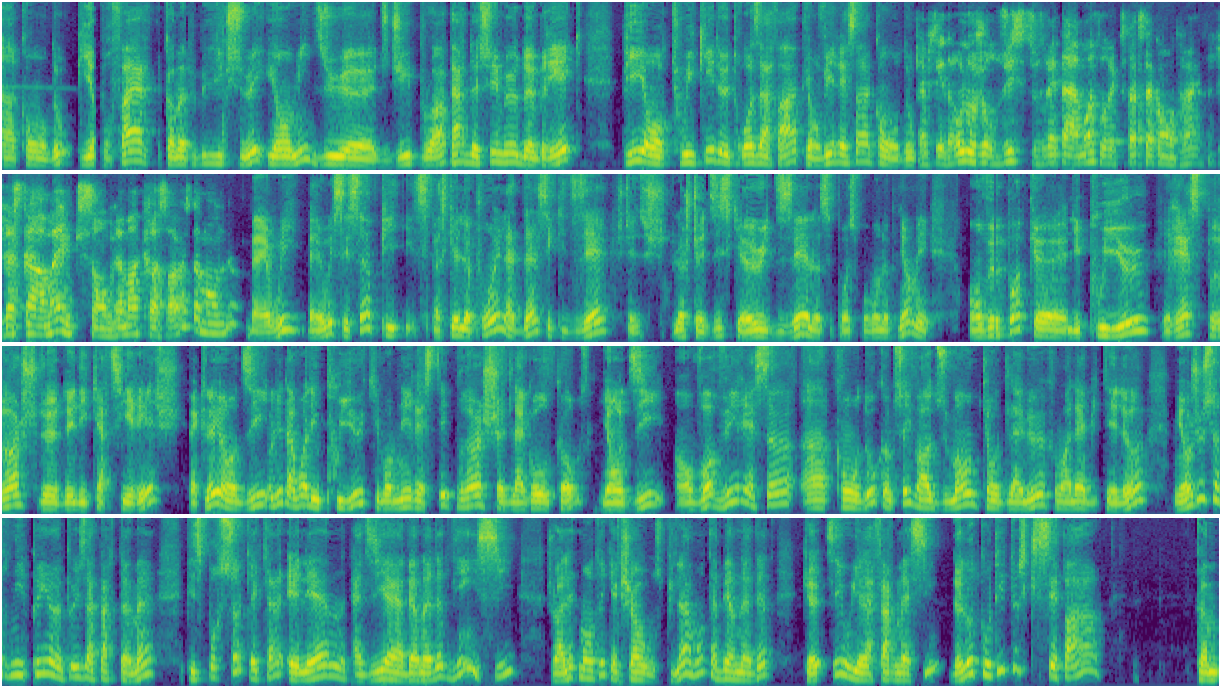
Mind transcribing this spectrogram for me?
en condo. Puis pour faire comme un peu plus luxueux, ils ont mis du, euh, du Jeep Rock par-dessus les murs de briques, puis ont tweaké deux, trois affaires, puis ont viré ça en condo. Ah, C'est drôle aujourd'hui, si tu voudrais être à moi, il faudrait que tu fasses le contraire. Je reste quand même qu'ils sont vraiment crosseurs, ce monde-là. Ben oui, ben oui, c'est ça. Puis c'est parce que le point là-dedans, c'est qu'ils disaient, je te, là, je te dis ce qu'eux ils disaient, là, c'est pas, c'est pas mon opinion, mais on veut pas que les pouilleux restent proches de, de- des quartiers riches. Fait que là, ils ont dit, au lieu d'avoir les pouilleux qui vont venir rester proches de la Gold Coast, ils ont dit, on va revirer ça en condo, comme ça, il va y avoir du monde qui ont de l'allure, qui vont aller habiter là. Mais ils ont juste renippé un peu les appartements. Puis c'est pour ça que quand Hélène a dit à Bernadette, viens ici, je vais aller te montrer quelque chose. Puis là, elle montre à Bernadette que, tu sais, où il y a la pharmacie, de l'autre côté, tout ce qui sépare,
